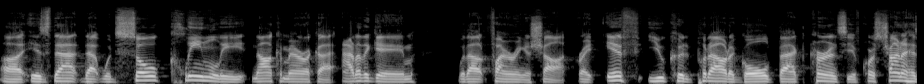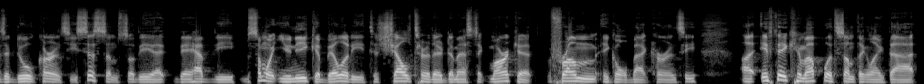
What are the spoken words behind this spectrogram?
Uh, is that that would so cleanly knock America out of the game without firing a shot, right? If you could put out a gold backed currency, of course, China has a dual currency system. So they, they have the somewhat unique ability to shelter their domestic market from a gold backed currency. Uh, if they came up with something like that,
